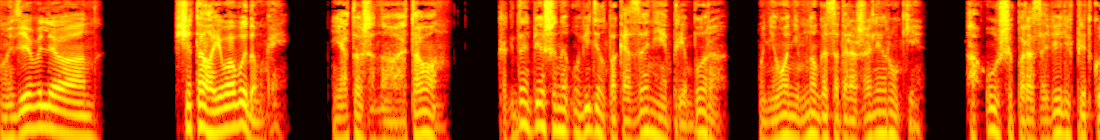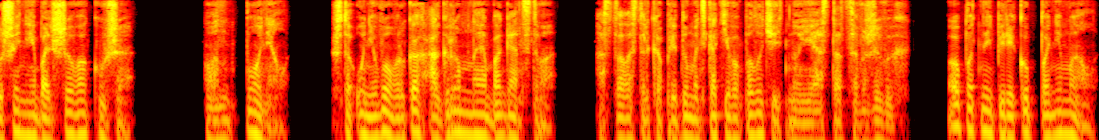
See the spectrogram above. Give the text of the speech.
«Удивлен. Считал его выдумкой. «Я тоже, но это он». Когда Бешеный увидел показания прибора, у него немного задрожали руки, а уши порозовели в предвкушении большого куша. Он понял, что у него в руках огромное богатство. Осталось только придумать, как его получить, но и остаться в живых. Опытный Перекуп понимал,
